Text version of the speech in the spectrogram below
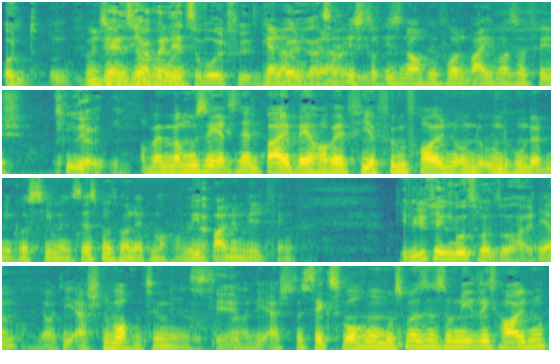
Und, und Fühlen werden sich aber nicht so wohl fühlen. Genau, genau. Ist, ist, nach wie vor ein Weichwasserfisch. Ja. Aber man muss ja jetzt nicht bei BH-Wert 4, 5 halten und, und 100 Mikrosiemens. Das muss man nicht machen, wie ja. bei dem Wildfängen. Die Wildfänge muss man so halten? Ja, ja die ersten Wochen zumindest. Okay. Ja, die ersten sechs Wochen muss man sie so niedrig halten,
